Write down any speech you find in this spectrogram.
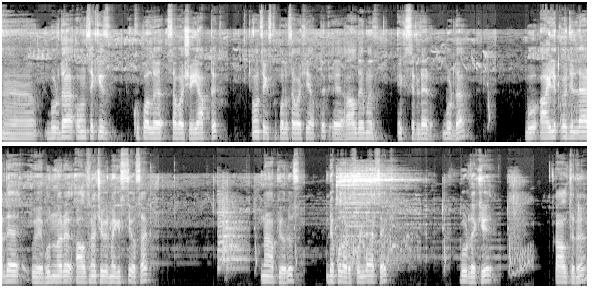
Ee, burada 18 kupalı savaşı yaptık. 18 kupalı savaşı yaptık. Ee, aldığımız iksirler burada. Bu aylık ödüllerde e, bunları altına çevirmek istiyorsak ne yapıyoruz? Depoları fullersek buradaki altını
